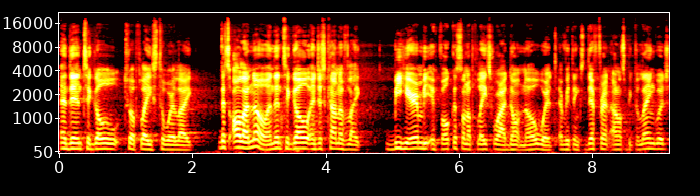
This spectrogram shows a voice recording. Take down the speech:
and then to go to a place to where like that's all I know, and then to go and just kind of like be here and be and focus on a place where I don't know, where it's, everything's different. I don't speak the language.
